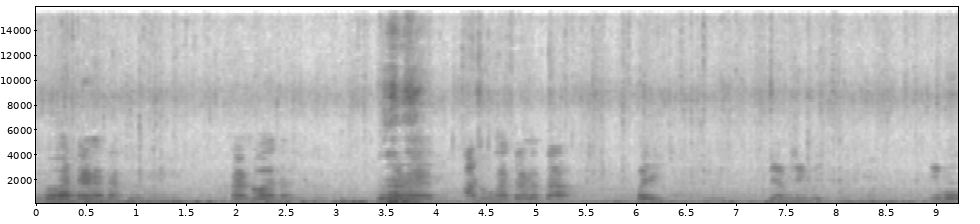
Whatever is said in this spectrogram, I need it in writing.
ડોહા ત્રણ હતા? ત્રણ ડોહા હતા. આ ડોહા ત્રણ હતા. ભાઈ બેમજી ભાઈ. એમાં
